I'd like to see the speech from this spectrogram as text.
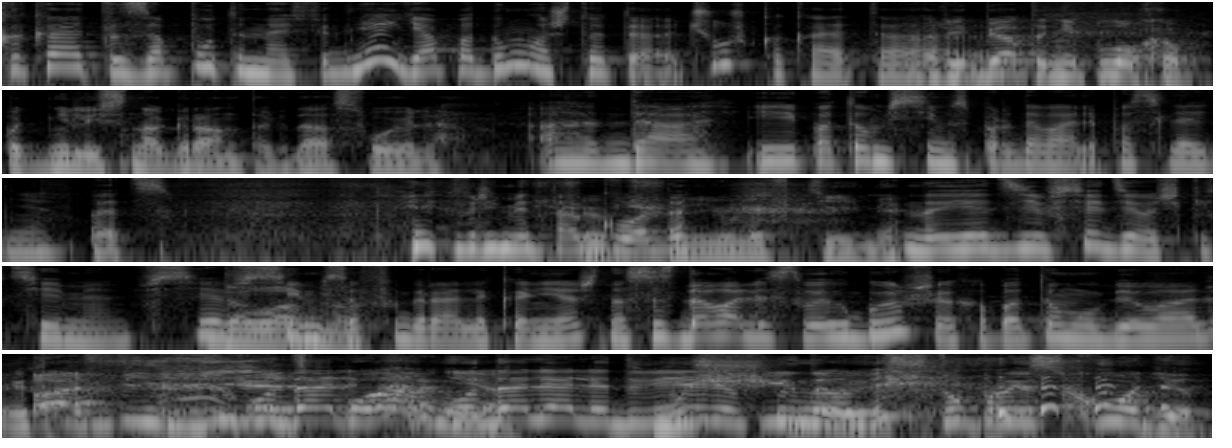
какая-то запутанная фигня. Я подумала, что это чушь какая-то. Ребята неплохо поднялись на грантах, да, освоили. А, да, и потом Sims продавали последние Pets. Времена Чё- года. чё Юля в теме. Да я все девочки в теме. Все Да в ладно? Симсов играли, конечно. Создавали своих бывших, а потом убивали их. Офигеть, Удаля- парни! удаляли двери в Мужчина, что происходит?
